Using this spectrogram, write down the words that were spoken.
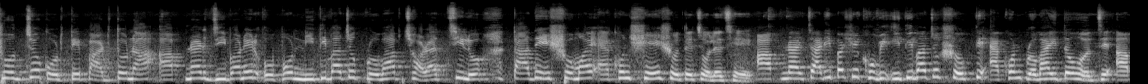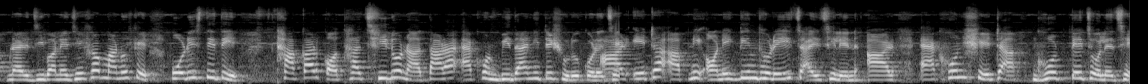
সহ্য করতে পারতো না আপনার জীবনের ওপর নেতিবাচক প্রভাব ছড়াচ্ছিল তাদের সময় এখন শেষ হতে চলেছে। আপনার চারিপাশে খুবই ইতিবাচক শক্তি এখন প্রবাহিত হচ্ছে। আপনার জীবনে যেসব মানুষের পরিস্থিতি থাকার কথা ছিল না, তারা এখন বিদায় নিতে শুরু করেছে। আর এটা আপনি অনেক দিন ধরেই চাইছিলেন, আর এখন সেটা ঘটতে চলেছে।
